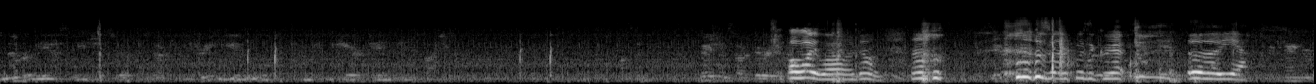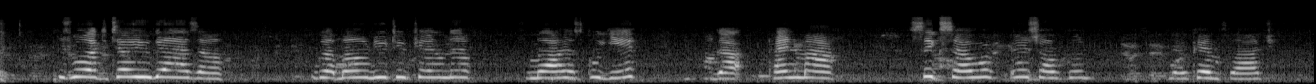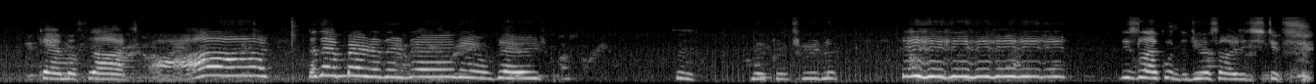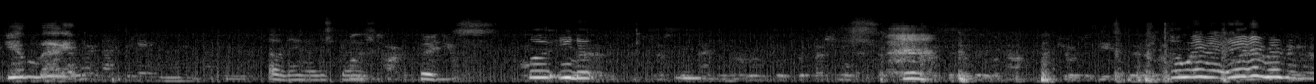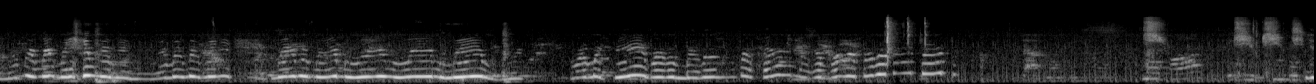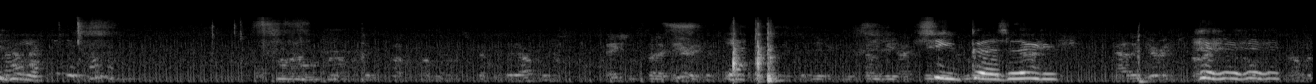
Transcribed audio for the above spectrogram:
you hear in Oh wait, well I don't. Was like, with a grip. Uh, yeah. Just want to tell you guys, uh, I got my own YouTube channel now from out of school. Yeah, got painted my six hour, and it's all good. No camouflage. Camouflage. Ah, nothing better than no camouflage. Hmm, Necklace Riddler. this is like what the GSIs do. You man. Oh, dang, I just froze. Well, you know. Oh, wait a minute. Yeah. See you guys later.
